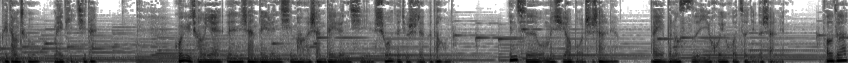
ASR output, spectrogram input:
被当成没脾气待。古语常言：“人善被人欺，马善被人骑”，说的就是这个道理。因此，我们需要保持善良，但也不能肆意挥霍自己的善良，否则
